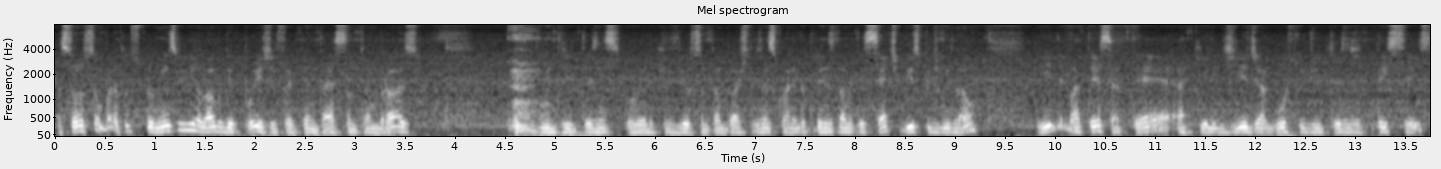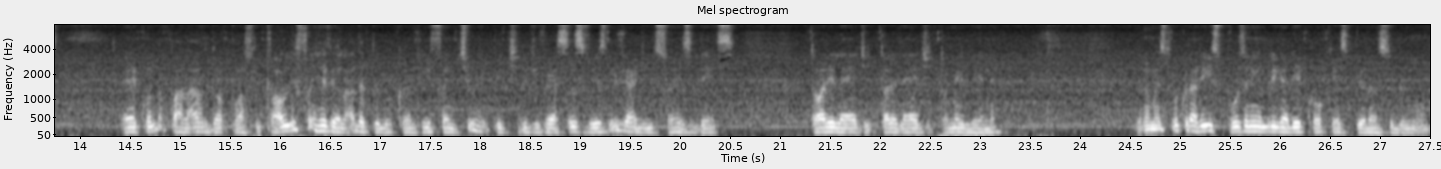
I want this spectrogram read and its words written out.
A solução para todos os problemas viria logo depois de frequentar Santo Ambrósio, entre 300, ele que viveu Santo Ambrósio 340 e 397, bispo de Milão, e debater-se até aquele dia de agosto de 386, é, quando a palavra do apóstolo Paulo lhe foi revelada pelo canto infantil repetido diversas vezes no jardim de sua residência. Tore led, tore led, tome lê, né? Eu não mais procuraria esposa nem abrigaria qualquer esperança do mundo.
